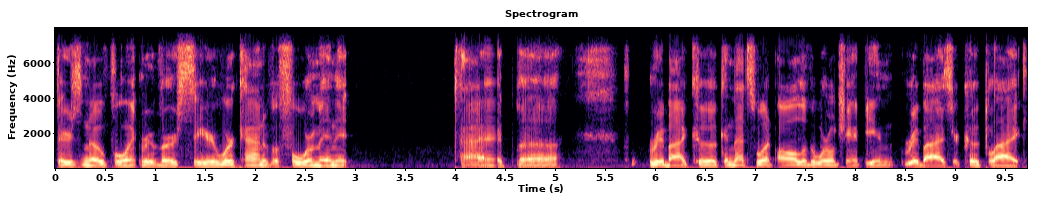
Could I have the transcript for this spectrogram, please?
there's no point reverse sear. We're kind of a four minute type uh, ribeye cook, and that's what all of the world champion ribeyes are cooked like.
